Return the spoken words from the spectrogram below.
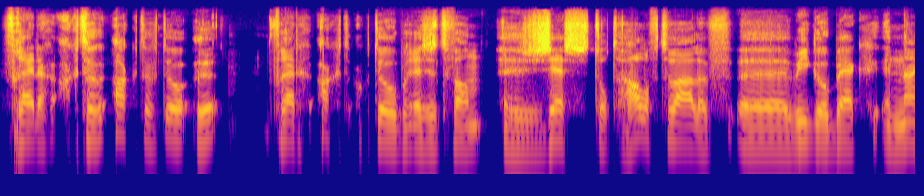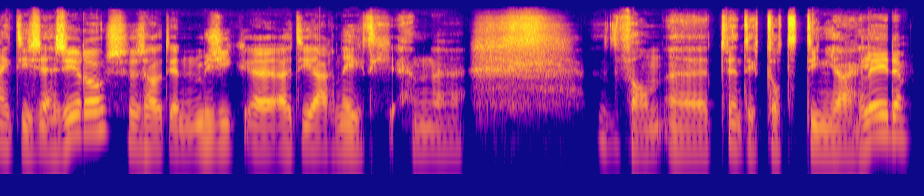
Vrijdag 8, 8, uh, vrijdag 8 oktober is het van 6 tot half 12 We Go Back 90s en Zero's. Dus houdt in muziek uit de jaren 90 en van 20 tot 10 jaar geleden.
